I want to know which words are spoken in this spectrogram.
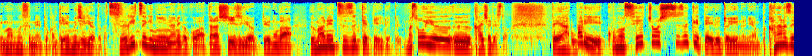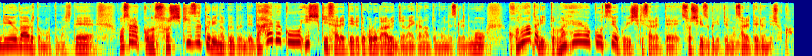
ウマ娘とかゲーム事業とか、次々に何かこう新しい事業っていうのが生まれ続けているという、まあそういう会社ですと。で、やっぱりこの成長し続けているというのには、やっぱ必ず理由があると思ってまして、おそらくこの組織づくりの部分で、だいぶこう意識されているところがあるんじゃないかなと思うんですけれども、このあたり、どの辺をこう強く意識されて、組織づくりっていうのはされているんでしょうか？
